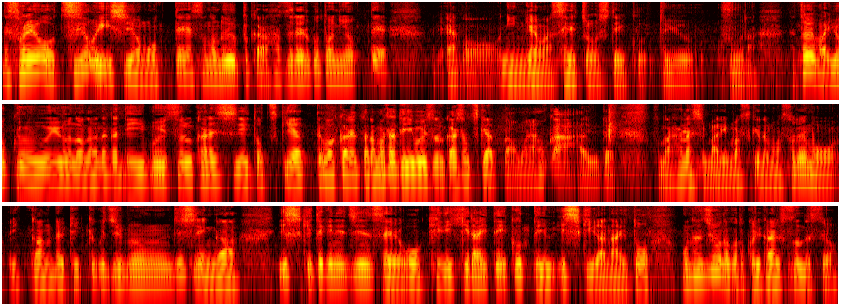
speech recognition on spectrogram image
で、それを強い意志を持って、そのループから外れることによって、あの、人間は成長していくという風な。例えばよく言うのが、なんか DV する彼氏と付き合って別れたら、また DV する彼氏と付き合った。お前ほか言うて、そんな話もありますけども、それも一環で結局自分自身が意識的に人生を切り開いていくっていう意識がないと、同じようなこと繰り返すんですよ。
